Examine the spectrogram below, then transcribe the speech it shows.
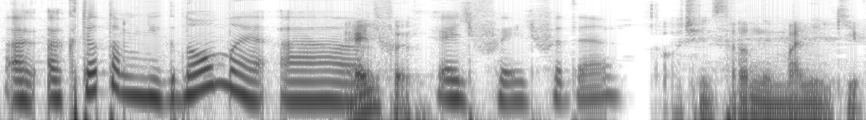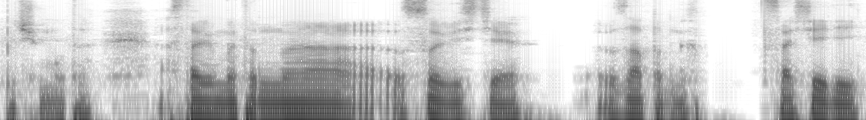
А, а кто там не гномы, а... Эльфы. Эльфы, эльфы, да. Очень странные, маленькие почему-то. Оставим это на совести западных соседей.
